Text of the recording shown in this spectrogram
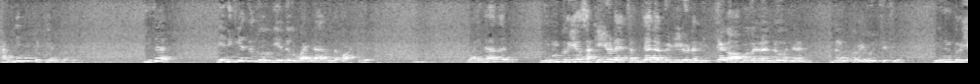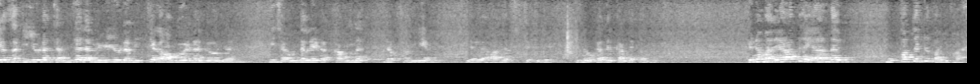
കണ്ണിനെ പറ്റിയാണ് പറയുന്നത് ഇത് എനിക്കിത് തോന്നിയത് വയലാറിന്റെ പാട്ട് കേട്ടു വയലാറ് നിൻ പ്രിയ സഖിയുടെ ചഞ്ചല മിഴിയുടെ നിത്യകാമുകനല്ലോ ഞാൻ എന്നാണ് പ്രയോഗിച്ചിട്ടുള്ളത് നിൻ പ്രിയ സഖിയുടെ ചഞ്ചല മിഴിയുടെ നിത്യകാമുകനല്ലോ ഞാൻ ഈ ശകുന്തലയുടെ കണ്ണിന്റെ ഭംഗിയാണ് ഇയാളെ ആകർഷിച്ചിട്ടുള്ളത് ഇത് നമുക്കതിൽ കണ്ടെത്താൻ പറ്റും. പിന്നെ മലയാളത്തിൽ ഏതാണ്ട് മുപ്പത്തെട്ട് പരിഭാഷ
